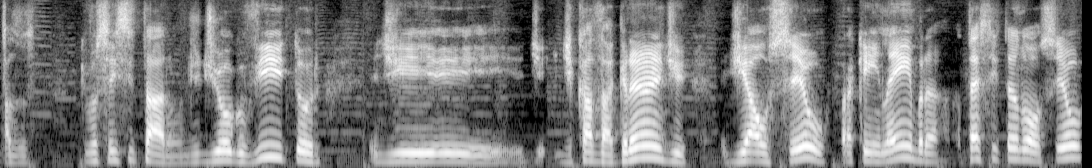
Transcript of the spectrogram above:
casos que vocês citaram, de Diogo Vitor, de, de, de Casagrande, de Alceu, para quem lembra, até citando Alceu,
